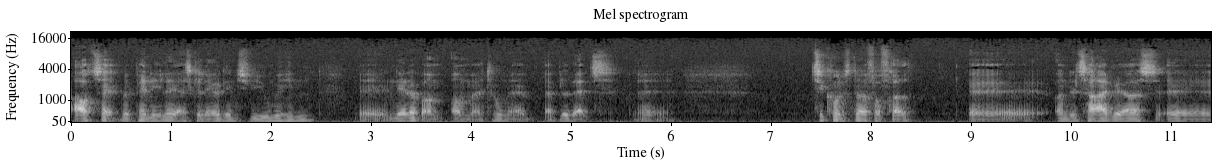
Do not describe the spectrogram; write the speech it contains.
aftalt med Pernille, at jeg skal lave et interview med hende, øh, netop om, om at hun er, er blevet valgt øh, til kunstner for fred. Øh, og Niels Heidt vil også, øh,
